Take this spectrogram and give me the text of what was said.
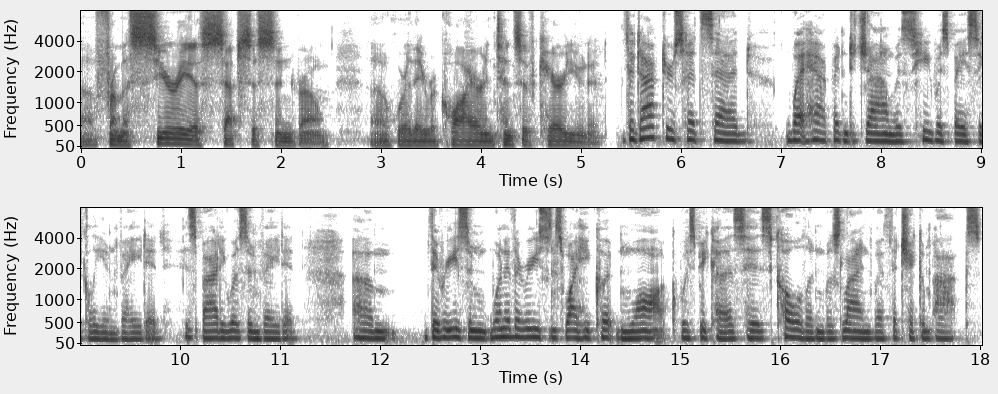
uh, from a serious sepsis syndrome uh, where they require intensive care unit. The doctors had said what happened to John was he was basically invaded. His body was invaded. Um, the reason, one of the reasons why he couldn't walk was because his colon was lined with the chicken pox.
